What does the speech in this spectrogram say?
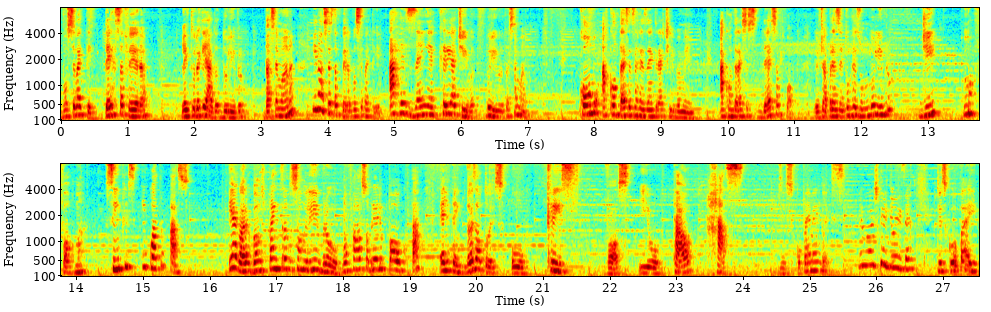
Você vai ter terça-feira leitura guiada do livro da semana e na sexta-feira você vai ter a resenha criativa do livro da semana. Como acontece essa resenha criativa mesmo? Acontece dessa forma. Eu te apresento o resumo do livro de uma forma simples em quatro passos. E agora vamos para a introdução do livro. Vou falar sobre ele um pouco, tá? Ele tem dois autores, o Chris Voss e o Tal Haas. Desculpa aí meu inglês. Eu acho que é inglês, é. Desculpa aí.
